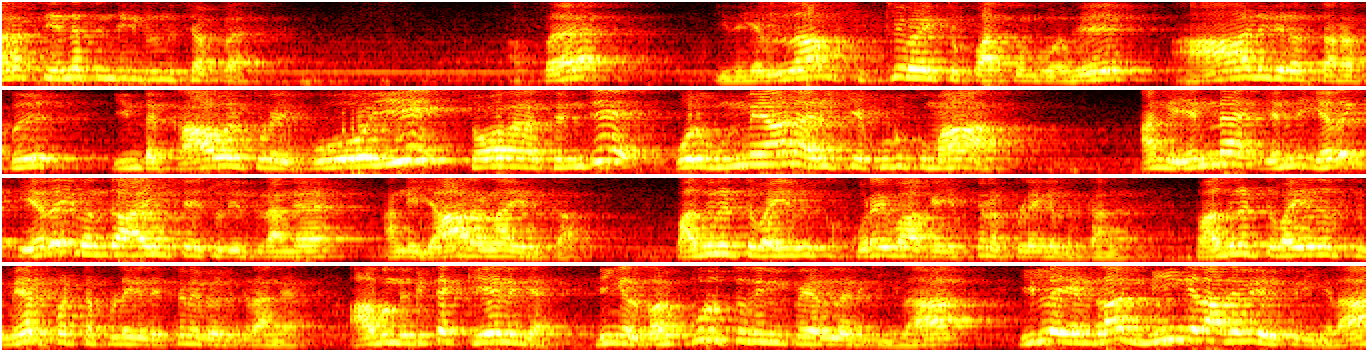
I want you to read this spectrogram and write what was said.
அரசு என்ன செஞ்சுக்கிட்டு இருந்துச்சு அப்ப? அப்ப இதையெல்லாம் சுற்றி வைத்து பார்க்கும்போது ஆளுகிற தரப்பு இந்த காவல்துறை போய் சோதனை செஞ்சு ஒரு உண்மையான அறிக்கையை கொடுக்குமா? அங்க என்ன என்ன எதை எதை வந்து ஆய்வு செய்ய சொல்லியிருக்கிறாங்க? அங்க யாரெல்லாம் இருக்கா? பதினெட்டு வயதுக்கு குறைவாக எத்தனை பிள்ளைகள் இருக்காங்க? பதினெட்டு வயதிற்கு மேற்பட்ட பிள்ளைகள் எத்தனை பேர் இருக்கிறாங்க? அவங்க கிட்ட கேளுங்க. நீங்கள் வற்புறுத்துதலின் பேர்ல இருக்கீங்களா? இல்லை என்றால் நீங்களாகவே இருக்கிறீங்களா?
